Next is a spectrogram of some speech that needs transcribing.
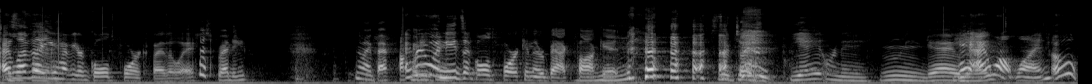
I love that you have your gold fork, by the way. Just ready. In my back pocket. Everyone needs a gold fork in their back pocket. Mm-hmm. Yay or nay? Mm, yay! hey, I want one. Oh,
